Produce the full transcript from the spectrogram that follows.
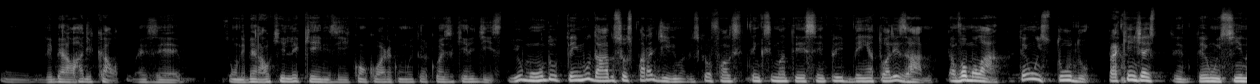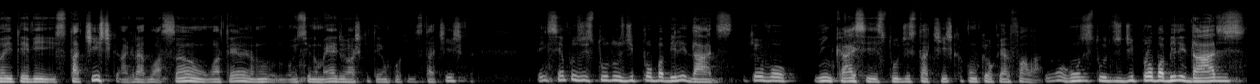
um liberal radical. Mas é Sou um liberal que lê Keynes e concorda com muita coisa que ele diz. E o mundo tem mudado seus paradigmas. Por isso que eu falo que você tem que se manter sempre bem atualizado. Então vamos lá. Tem um estudo, para quem já tem um ensino aí, teve estatística na graduação, ou até no, no ensino médio, eu acho que tem um pouquinho de estatística. Tem sempre os estudos de probabilidades. Porque eu vou linkar esse estudo de estatística com o que eu quero falar. Tem alguns estudos de probabilidades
